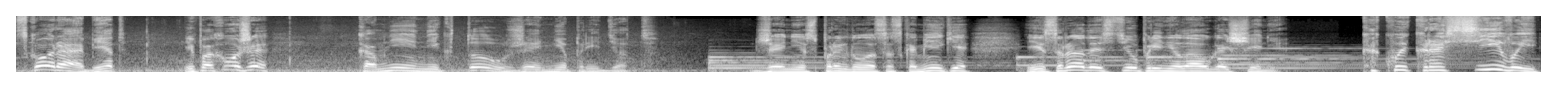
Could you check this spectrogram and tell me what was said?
«Скоро обед, и, похоже, ко мне никто уже не придет. Дженни спрыгнула со скамейки и с радостью приняла угощение. «Какой красивый!»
